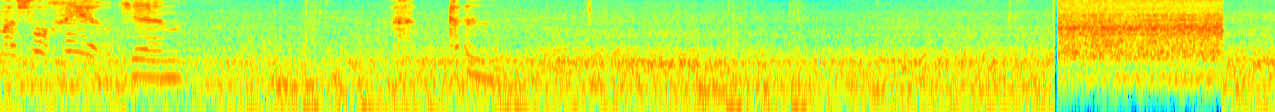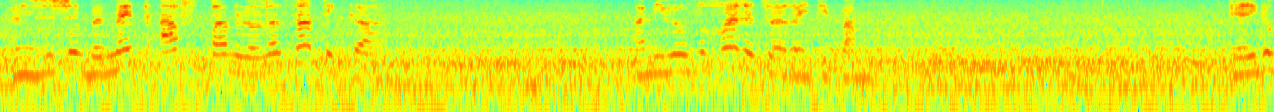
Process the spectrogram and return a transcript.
משהו אחר. כן. אני חושבת שבאמת אף פעם לא נסעתי כאן. אני לא זוכרת שראיתי פעם. תראי גם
